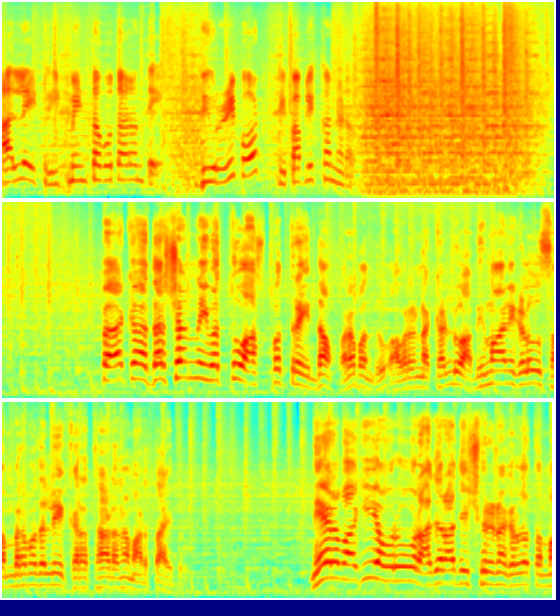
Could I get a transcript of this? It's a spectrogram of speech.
ಅಲ್ಲೇ ಟ್ರೀಟ್ಮೆಂಟ್ ತಗೋತಾರಂತೆ. Bureau report, Republic Kannada. ಪ್ಯಾಕ ದರ್ಶನ್ ಇವತ್ತು ಆಸ್ಪತ್ರೆಯಿಂದ ಹೊರಬಂದರು. ಅವರನ್ನು ಕಂಡು ಅಭಿಮಾನಿಗಳು ಸಂಭ್ರಮದಲ್ಲಿ ಕರತಾಡನ ಮಾಡ್ತಾ ಇದ್ರು. ನೇರವಾಗಿ ಅವರು ರಾಜರಾಜೇಶ್ವರಿ ನಗರದ ತಮ್ಮ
